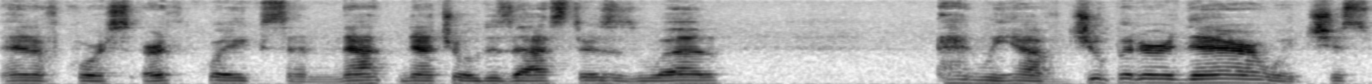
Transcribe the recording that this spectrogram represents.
and of course earthquakes and nat natural disasters as well. And we have Jupiter there, which just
